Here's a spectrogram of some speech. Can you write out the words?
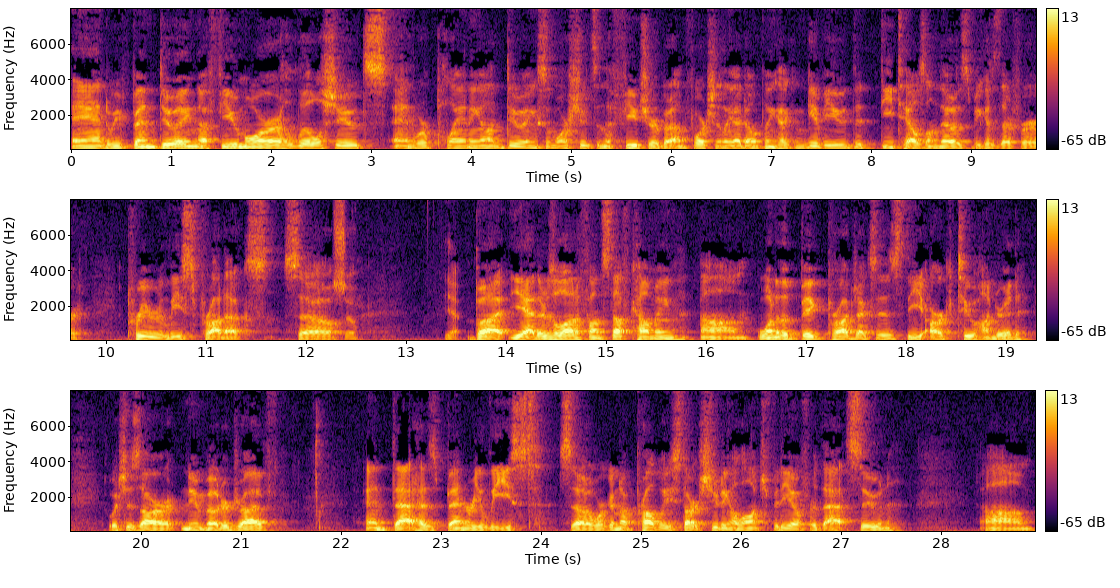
and we've been doing a few more little shoots and we're planning on doing some more shoots in the future but unfortunately i don't think i can give you the details on those because they're for pre-release products so. So yeah. But yeah there's a lot of fun stuff coming. Um, one of the big projects is the arc 200 which is our new motor drive and that has been released. So we're gonna probably start shooting a launch video for that soon. Um,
